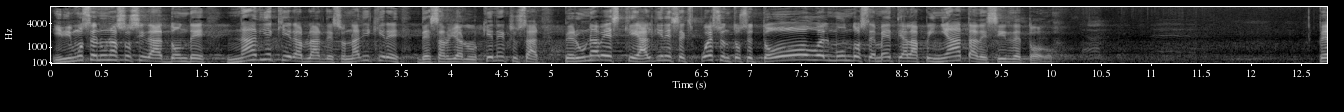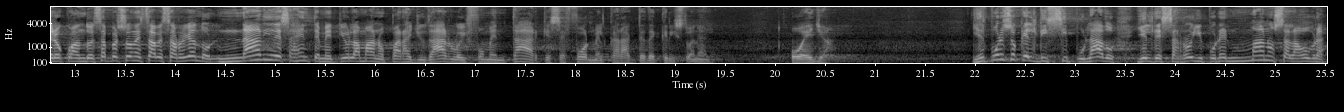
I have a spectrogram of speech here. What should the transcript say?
Y vivimos en una sociedad donde nadie quiere hablar de eso, nadie quiere desarrollarlo, lo quieren usar. Pero una vez que alguien es expuesto, entonces todo el mundo se mete a la piñata a decir de todo. Pero cuando esa persona estaba desarrollando, nadie de esa gente metió la mano para ayudarlo y fomentar que se forme el carácter de Cristo en él o ella. Y es por eso que el discipulado y el desarrollo y poner manos a la obra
